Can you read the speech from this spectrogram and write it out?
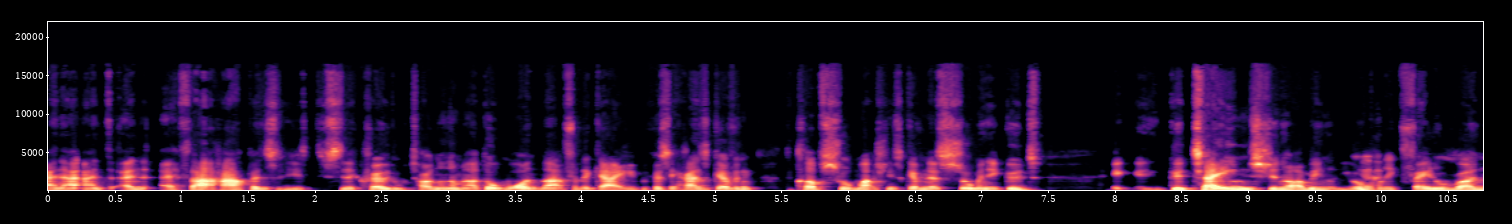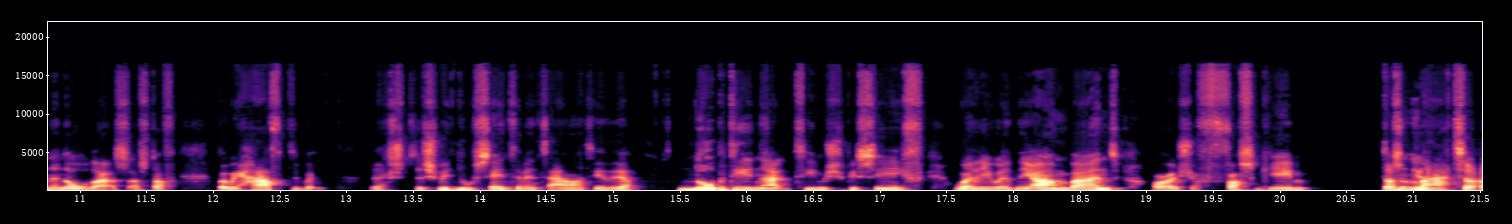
And and and if that happens, you see the crowd will turn on him. And I don't want that for the guy because he has given the club so much. And he's given us so many good eh, eh, good times. You know what I mean? Europa Yeah. League final run and all that sort of stuff. But we have to. But there should be no sentimentality there. Nobody in that team should be safe, whether you're in the armband or it's your first game. Doesn't Yeah. matter.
